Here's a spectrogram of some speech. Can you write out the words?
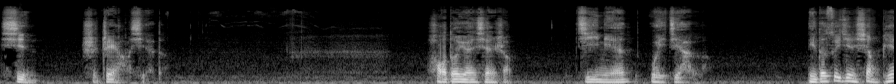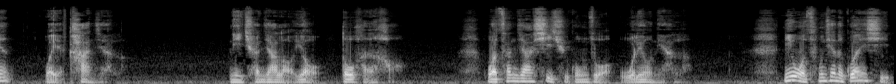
信是这样写的：“郝德元先生，几年未见了，你的最近相片我也看见了。”你全家老幼都很好，我参加戏曲工作五六年了，你我从前的关系，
